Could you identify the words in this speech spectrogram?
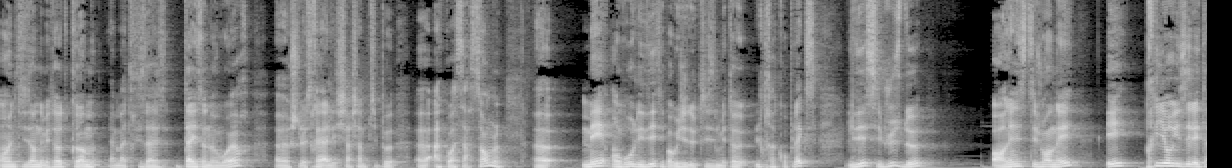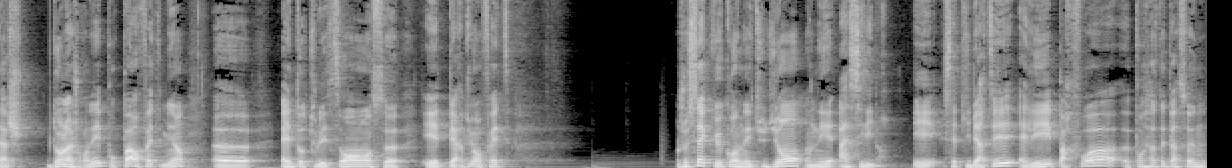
en utilisant des méthodes comme la matrice d'Eisenhower. Euh, je te laisserai aller chercher un petit peu euh, à quoi ça ressemble. mais en gros, l'idée, tu n'es pas obligé d'utiliser une méthode ultra complexe. L'idée, c'est juste de organiser tes journées et prioriser les tâches dans la journée pour pas en fait bien euh, être dans tous les sens euh, et être perdu en fait. Je sais que quand on est étudiant, on est assez libre. Et cette liberté, elle est parfois, euh, pour certaines personnes,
